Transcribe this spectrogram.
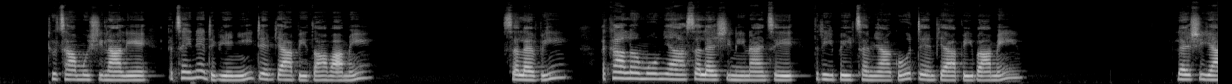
။ထူးခြားမှုရှိလာရင်အချိန်နဲ့တပြေးညီတင်ပြပေးသွားပါမယ်။ဆက်လက်ပြီးအခါလုံးမှုများဆက်လက်ရှိနေနိုင်ခြေသတိပေးချက်များကို တင်ပြပေးပါမယ်။လက်ရှိရာ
